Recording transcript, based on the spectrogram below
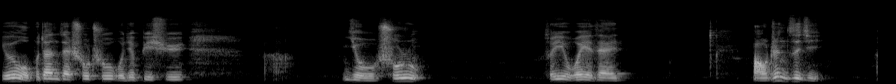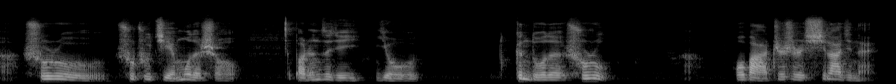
因为我不断在输出，我就必须。有输入，所以我也在保证自己啊，输入输出节目的时候，保证自己有更多的输入啊，我把知识吸纳进来，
